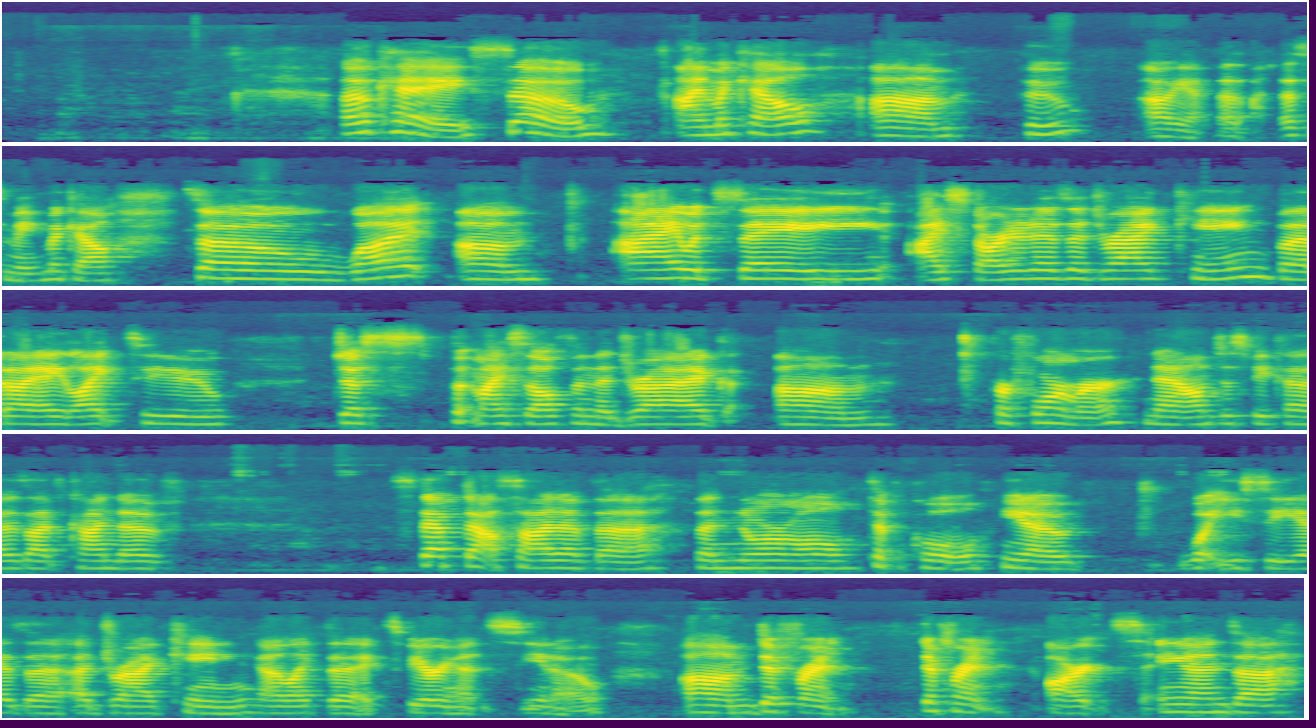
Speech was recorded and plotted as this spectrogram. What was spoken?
Okay, so I'm Mikkel. Um, who? Oh yeah, that, that's me, Mikkel. So what? Um, I would say I started as a drag king, but I like to just put myself in the drag um, performer now, just because I've kind of stepped outside of the the normal, typical, you know, what you see as a, a drag king. I like to experience, you know, um, different different arts. And uh,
